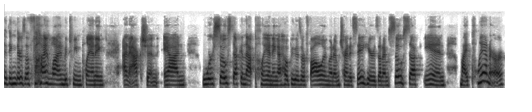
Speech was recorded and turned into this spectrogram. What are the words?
I think there's a fine line between planning and action. And we're so stuck in that planning. I hope you guys are following what I'm trying to say here is that I'm so stuck in my planner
